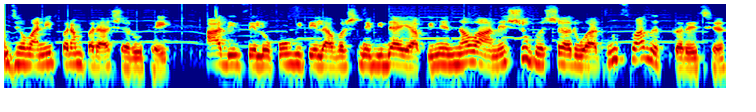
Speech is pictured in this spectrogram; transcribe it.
ઉજવવાની પરંપરા શરૂ થઈ. આ દિવસે લોકો વીતેલા વર્ષને વિદાય આપીને નવા અને શુભ શરૂઆતનું સ્વાગત કરે છે.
